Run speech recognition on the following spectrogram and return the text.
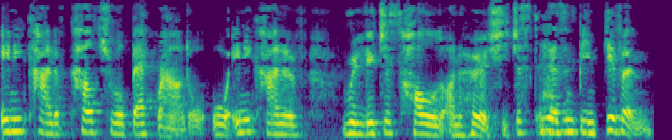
any kind of cultural background or, or any kind of religious hold on her. She just yes. hasn't been given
